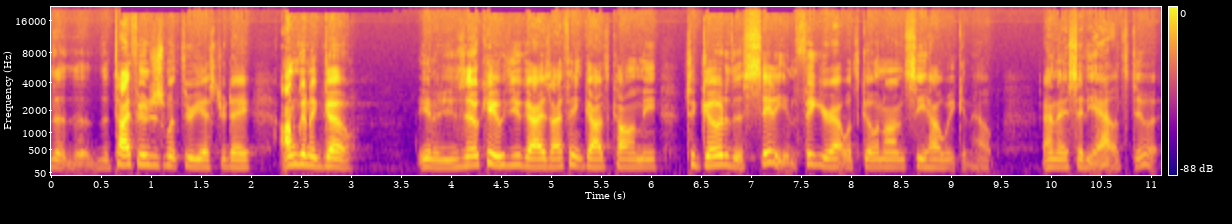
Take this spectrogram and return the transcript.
the, the the typhoon just went through yesterday. I'm to go. You know, is it okay with you guys? I think God's calling me to go to this city and figure out what's going on and see how we can help. And they said, yeah, let's do it.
